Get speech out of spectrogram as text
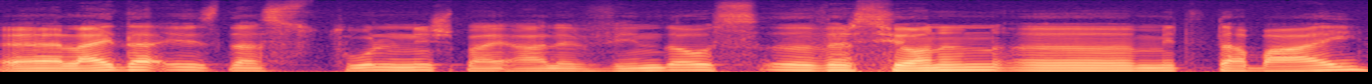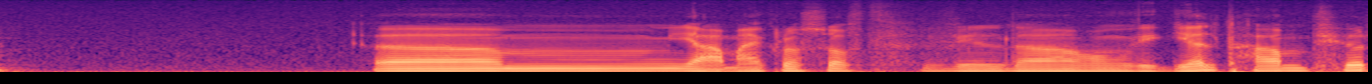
Äh, leider ist das Tool nicht bei allen Windows-Versionen äh, mit dabei. Ähm, ja, Microsoft will da irgendwie Geld haben für.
